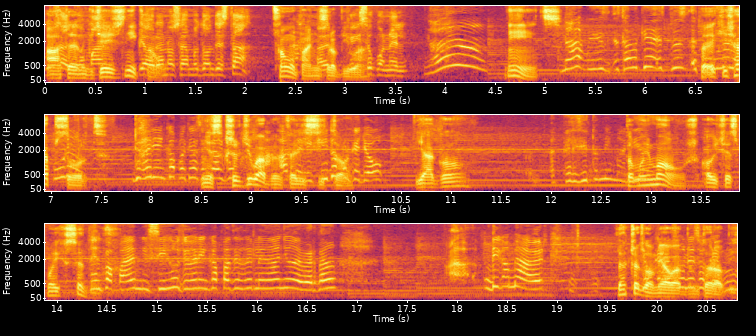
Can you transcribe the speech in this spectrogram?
A ten gdzieś zniknął. no. Co mu pani ver, ¿Qué zrobiła? Nic. To jakiś absurd. Nie skrzywdziłabym Felicito. Ja go to mój mąż, ojciec moich synów. Dlaczego ¿yo qué miałabym to robić?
